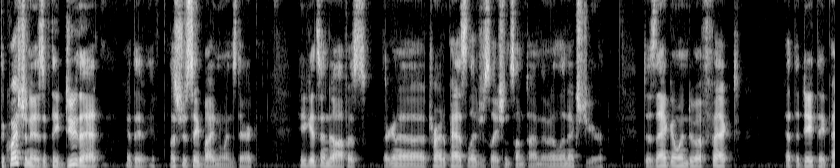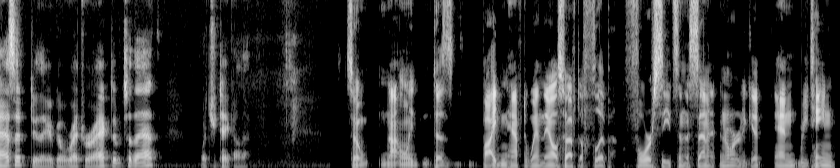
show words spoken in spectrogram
the question is if they do that, if they, if, let's just say Biden wins, Derek, he gets into office, they're going to try to pass legislation sometime in the middle of next year. Does that go into effect at the date they pass it? Do they go retroactive to that? What's your take on that? So, not only does Biden have to win, they also have to flip four seats in the Senate in order to get and retain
